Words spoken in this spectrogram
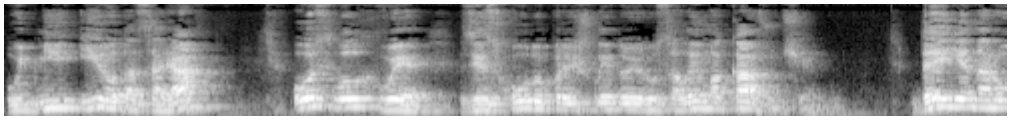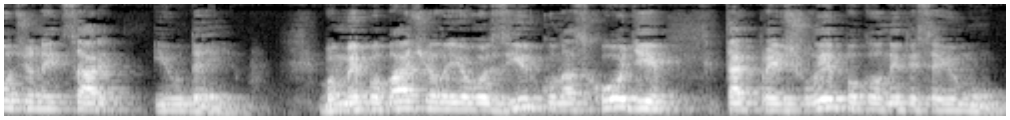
у дні Ірода царя, ось волхви зі сходу прийшли до Єрусалима, кажучи, де є народжений цар Іудеїв? Бо ми побачили його зірку на сході, так прийшли поклонитися йому.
